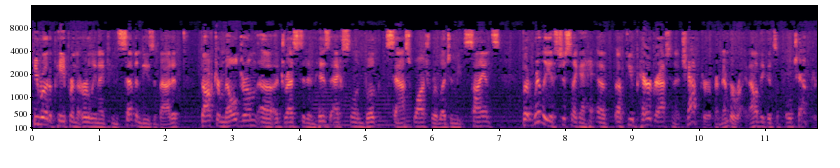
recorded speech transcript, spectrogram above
he wrote a paper in the early 1970s about it. Dr. Meldrum uh, addressed it in his excellent book, Sasquatch, Where Legend Meets Science. But really, it's just like a, a, a few paragraphs in a chapter, if I remember right. I don't think it's a full chapter.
